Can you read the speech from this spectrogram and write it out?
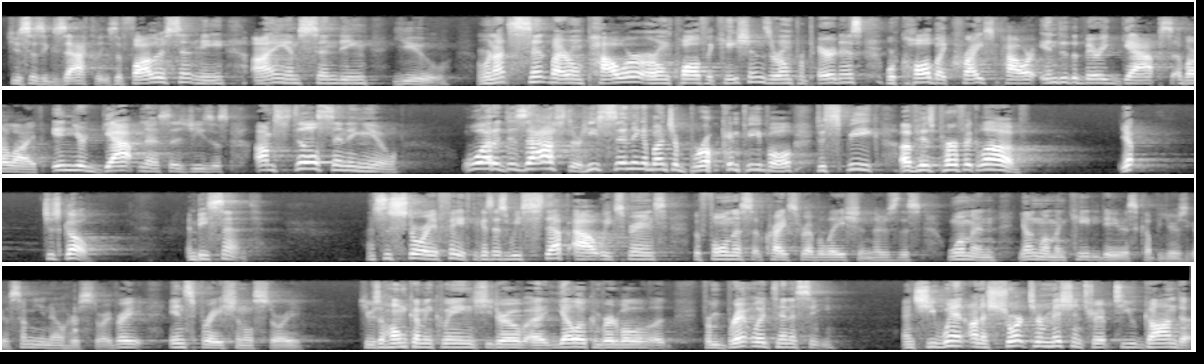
Jesus says, exactly. As the Father sent me, I am sending you. And we're not sent by our own power, our own qualifications, our own preparedness. We're called by Christ's power into the very gaps of our life. In your gapness, says Jesus, I'm still sending you. What a disaster. He's sending a bunch of broken people to speak of his perfect love. Yep, just go and be sent. That's the story of faith because as we step out, we experience the fullness of Christ's revelation. There's this woman, young woman, Katie Davis, a couple years ago. Some of you know her story. Very inspirational story. She was a homecoming queen. She drove a yellow convertible uh, from Brentwood, Tennessee. And she went on a short term mission trip to Uganda.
